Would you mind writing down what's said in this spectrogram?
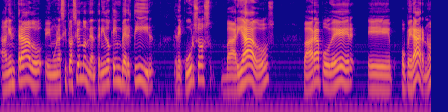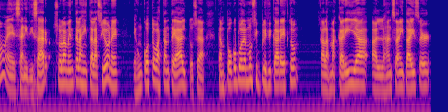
han entrado en una situación donde han tenido que invertir recursos variados para poder eh, operar, ¿no? Eh, sanitizar solamente las instalaciones es un costo bastante alto. O sea, tampoco podemos simplificar esto a las mascarillas, al hand sanitizer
